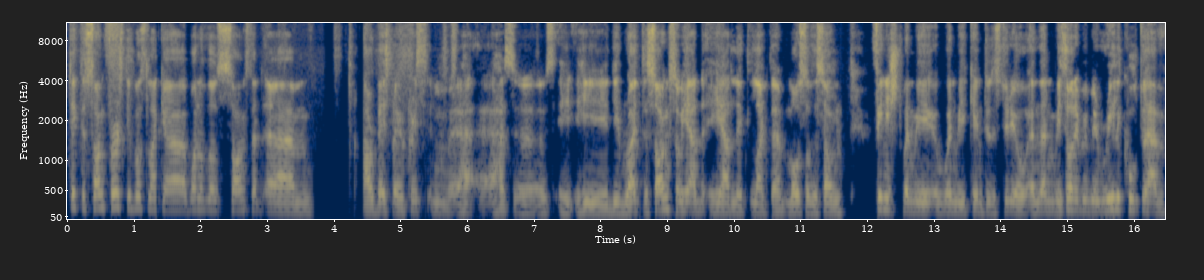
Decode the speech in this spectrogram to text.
take the song first, it was like uh, one of those songs that um, our bass player Chris um, has. Uh, he, he did write the song, so he had he had like, like the most of the song finished when we when we came to the studio, and then we thought it would be really cool to have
